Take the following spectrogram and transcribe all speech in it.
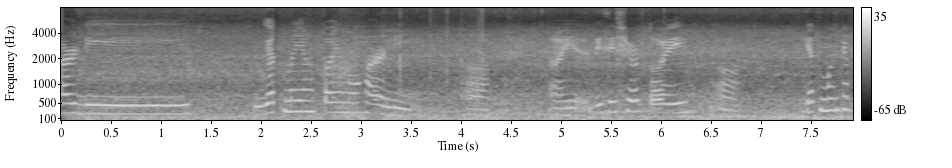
Harley. Get mo yung toy mo, Harley. Oh. Oh, this is your toy. Oh. Get mo, get.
